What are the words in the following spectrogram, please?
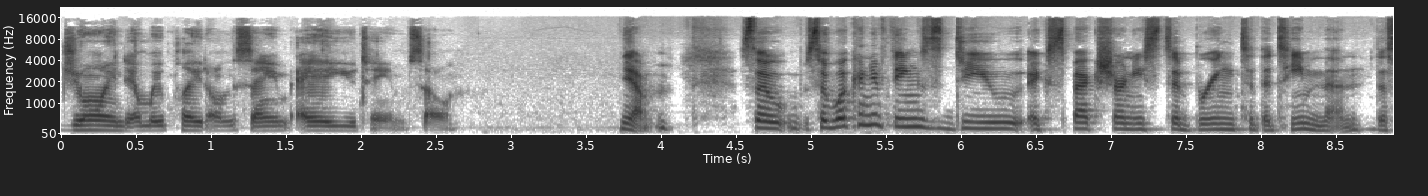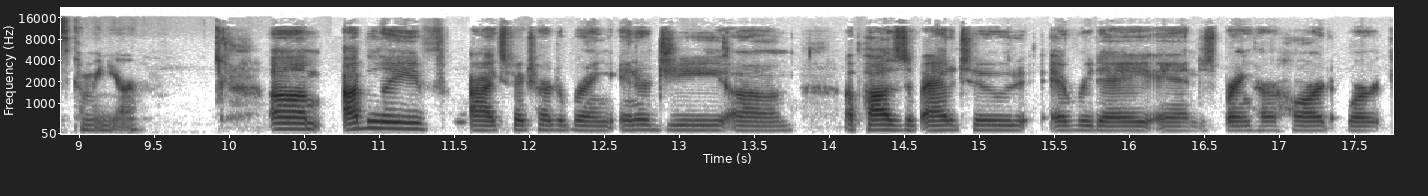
joined and we played on the same AAU team. So, yeah. So, so what kind of things do you expect Sharnecce to bring to the team then this coming year? Um, I believe I expect her to bring energy, um, a positive attitude every day, and just bring her hard work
